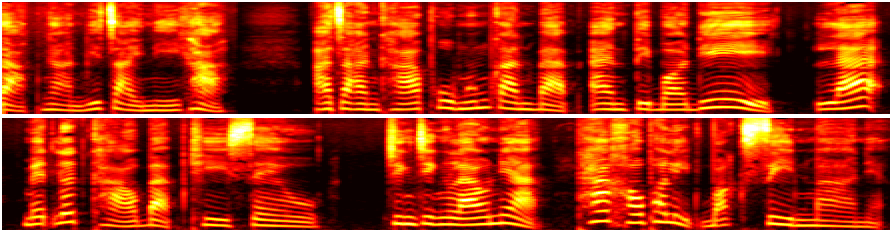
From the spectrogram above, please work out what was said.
จากงานวิจัยนี้ค่ะ อาจารย์คะภูมิคุ้มกันแบบแอนติบอดีและเม็ดเลือดขาวแบบ T เซลจริง ๆ แล้วเนี่ย ถ้าเขาผลิตวัคซีนมาเนี่ย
